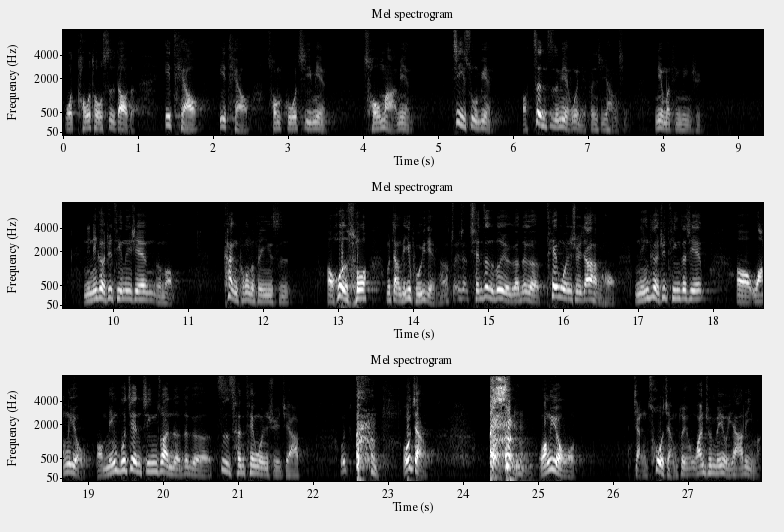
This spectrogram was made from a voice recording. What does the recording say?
我头头是道的一条一条从国际面、筹码面、技术面、哦政治面为你分析行情。你有没有听进去？你宁可去听那些什么看空的分析师，哦，或者说我们讲离谱一点啊，前阵子不是有个那个天文学家很红，宁可去听这些哦网友哦名不见经传的这个自称天文学家。我 我讲 网友讲错讲对完全没有压力嘛，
